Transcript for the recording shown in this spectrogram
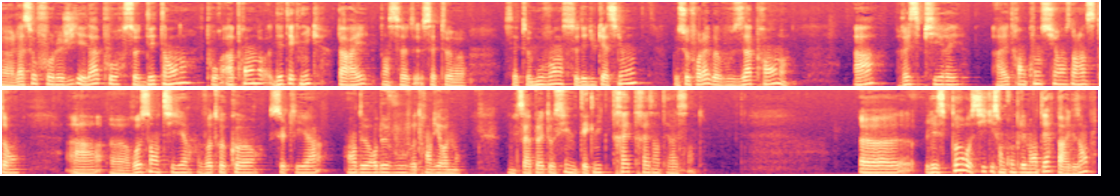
La sophrologie est là pour se détendre, pour apprendre des techniques. Pareil, dans cette mouvance d'éducation, le sophrologue va vous apprendre à respirer, à être en conscience dans l'instant, à euh, ressentir votre corps, ce qu'il y a en dehors de vous, votre environnement. Donc ça peut être aussi une technique très très intéressante. Euh, les sports aussi qui sont complémentaires, par exemple,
